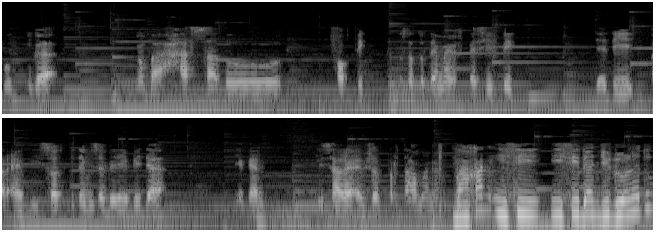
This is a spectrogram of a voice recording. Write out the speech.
nggak ngebahas satu topik atau satu tema yang spesifik. Jadi per episode kita bisa beda-beda ya kan? Misalnya episode pertama nanti. Bahkan isi isi dan judulnya tuh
